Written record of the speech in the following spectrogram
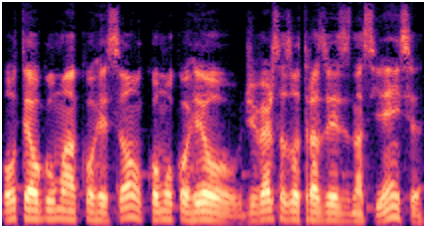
ou ter alguma correção, como ocorreu diversas outras vezes na ciência?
